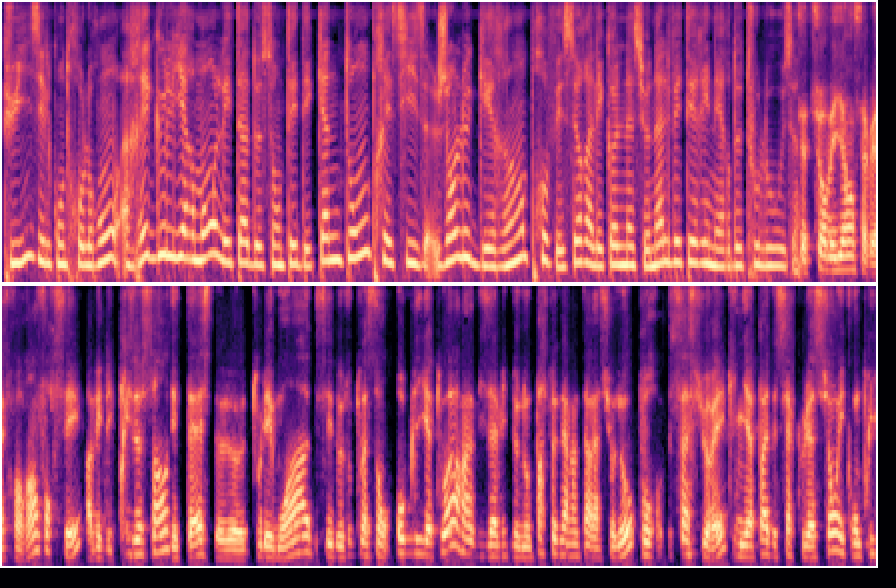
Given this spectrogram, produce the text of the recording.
puis ils contrôleront régulièrement l'état de santé des cantons, précise Jean-Luc Guérin, professeur à l'École nationale vétérinaire de Toulouse. Cette surveillance va être renforcée avec des prises de sang, des tests euh, tous les mois. C'est de toute façon obligatoire hein, vis-à-vis de nos partenaires internationaux pour s'assurer qu'il n'y a pas de circulation, y compris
